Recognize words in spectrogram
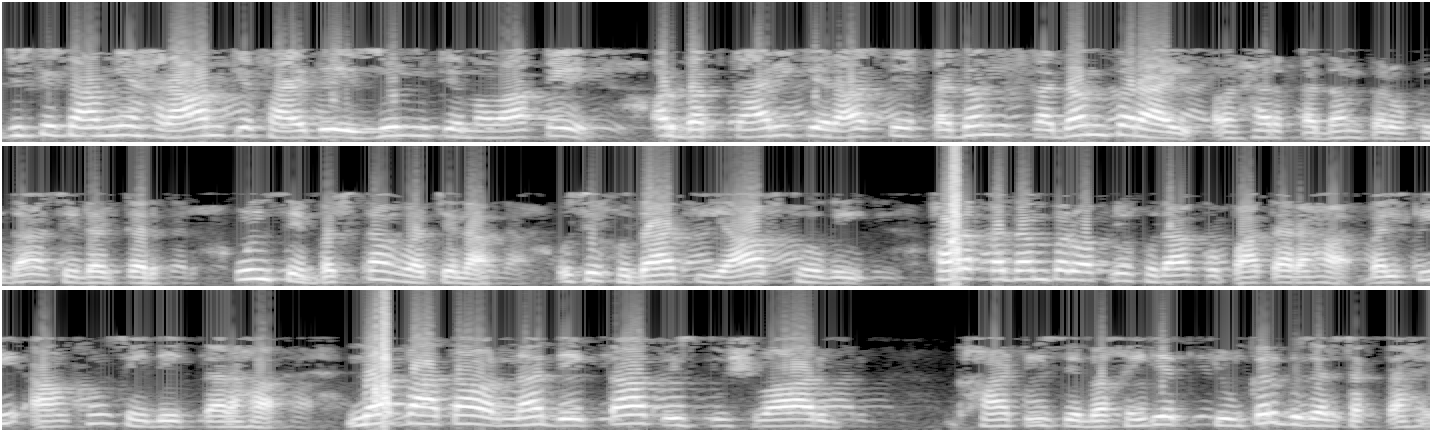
جس کے سامنے حرام کے فائدے، ظلم کے مواقع اور بدکاری کے راستے قدم قدم پر آئے اور ہر قدم پر وہ خدا سے ڈر کر ان سے بچتا ہوا چلا۔ اسے خدا کی آفت ہو گئی۔ ہر قدم پر وہ اپنے خدا کو پاتا رہا، بلکہ آنکھوں سے دیکھتا رہا۔ نہ پاتا اور نہ دیکھتا تو اس دشوار گھاٹی سے بخیریت کیوں کر گزر سکتا ہے؟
